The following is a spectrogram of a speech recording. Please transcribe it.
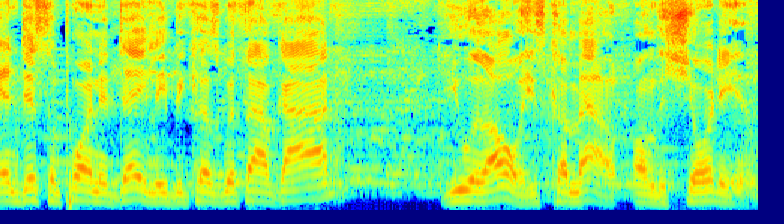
and disappointed daily, because without God, you will always come out on the short end.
